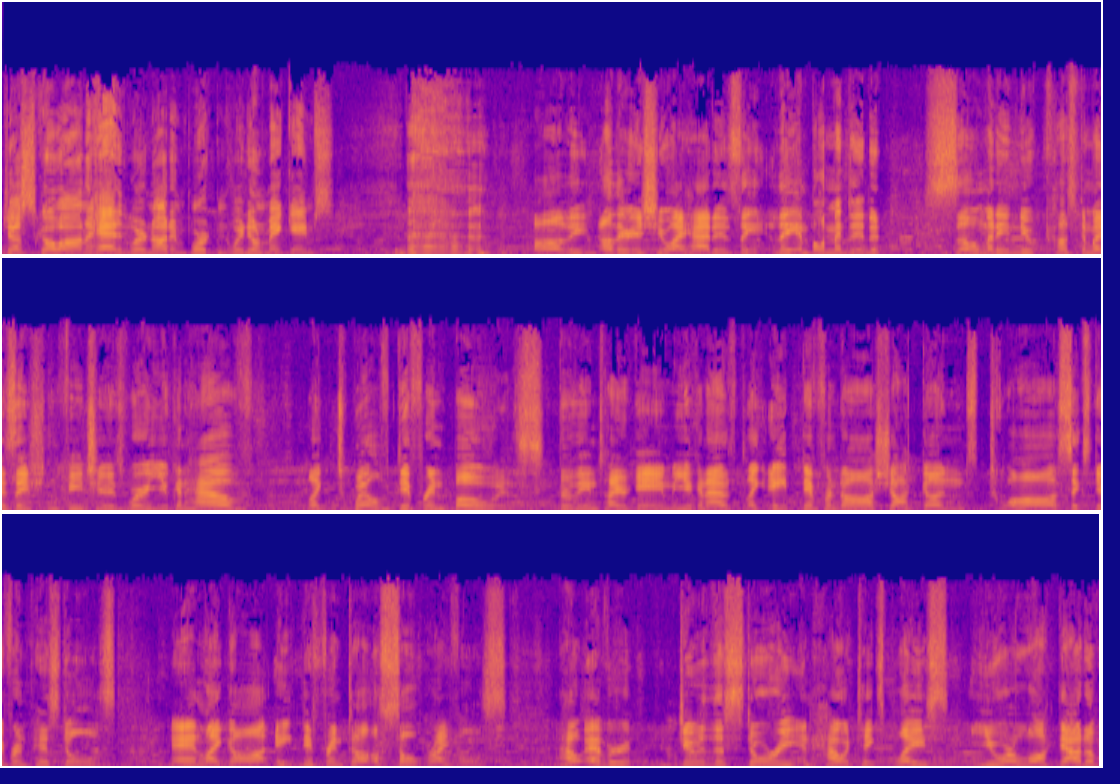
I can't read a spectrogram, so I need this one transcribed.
Just go on ahead. We're not important. We don't make games. Uh, the other issue I had is they, they implemented so many new customization features where you can have like 12 different bows through the entire game. You can have like eight different uh, shotguns, tw- uh, six different pistols, and like uh, eight different uh, assault rifles. However, due to the story and how it takes place, you are locked out of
